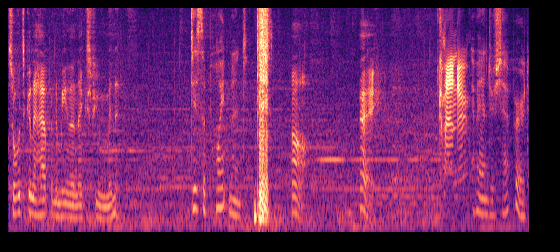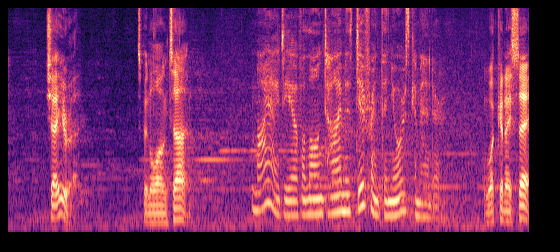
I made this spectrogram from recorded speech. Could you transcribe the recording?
So what's gonna happen to me in the next few minutes? Disappointment. Oh. Hey. Commander? Commander Shepard. Sha'ira. It's been a long time. My idea of a long time is different than yours, Commander. What can I say?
